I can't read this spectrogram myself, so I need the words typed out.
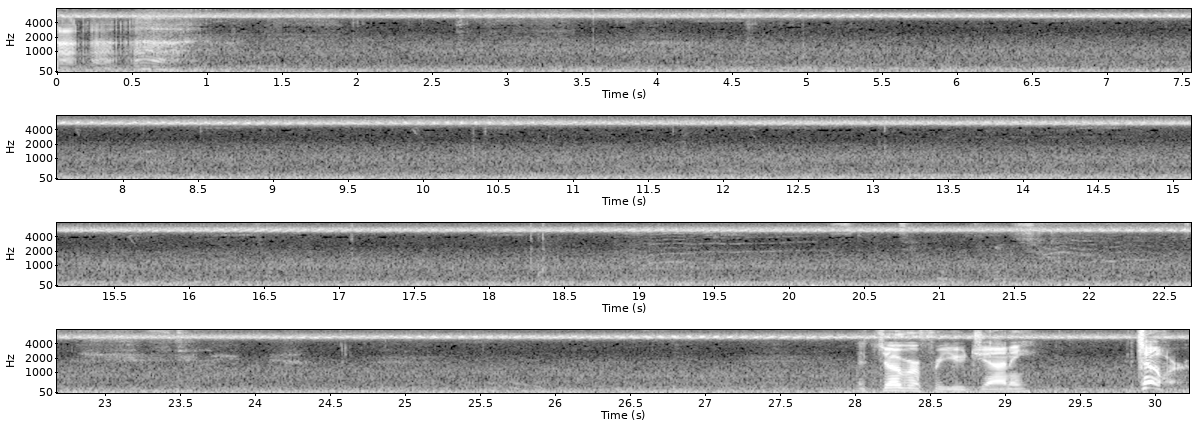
uh. It's over for you, Johnny. It's over.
